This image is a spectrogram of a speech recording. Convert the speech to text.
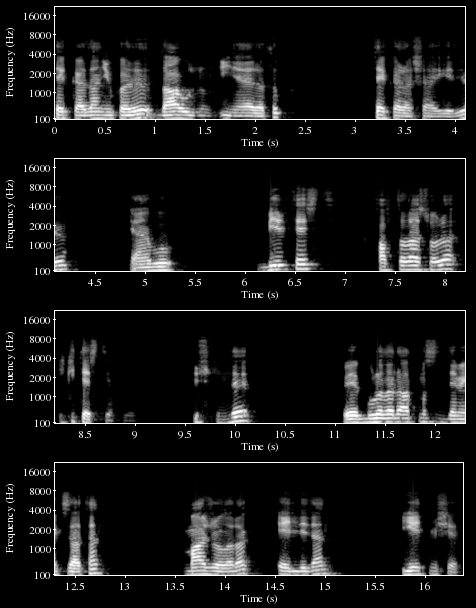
Tekrardan yukarı daha uzun iğneler atıp tekrar aşağı geliyor. Yani bu bir test haftalar sonra iki test yapıyor üstünde ve buraları atması demek zaten marj olarak 50'den 70'e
